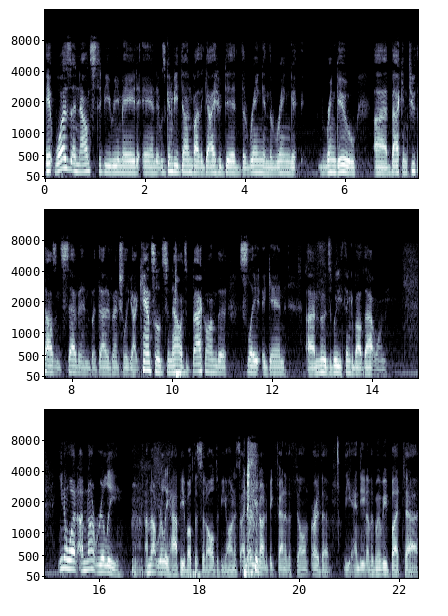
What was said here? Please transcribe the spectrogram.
it was announced to be remade, and it was going to be done by the guy who did The Ring and The Ring Ringu uh, back in 2007, but that eventually got canceled. So now it's back on the slate again. Uh, Moods, what do you think about that one? You know what? I'm not really, I'm not really happy about this at all. To be honest, I know you're not a big fan of the film or the the ending of the movie, but uh,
